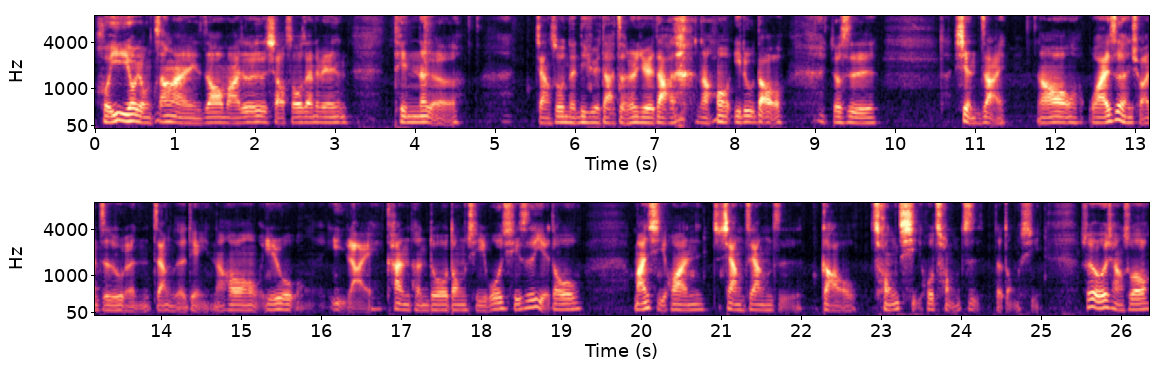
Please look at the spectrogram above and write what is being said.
回忆又涌上来，你知道吗？就是小时候在那边听那个。讲说能力越大，责任越大，然后一路到就是现在，然后我还是很喜欢蜘蛛人这样子的电影，然后一路以来看很多东西，我其实也都蛮喜欢像这样子搞重启或重置的东西，所以我就想说，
